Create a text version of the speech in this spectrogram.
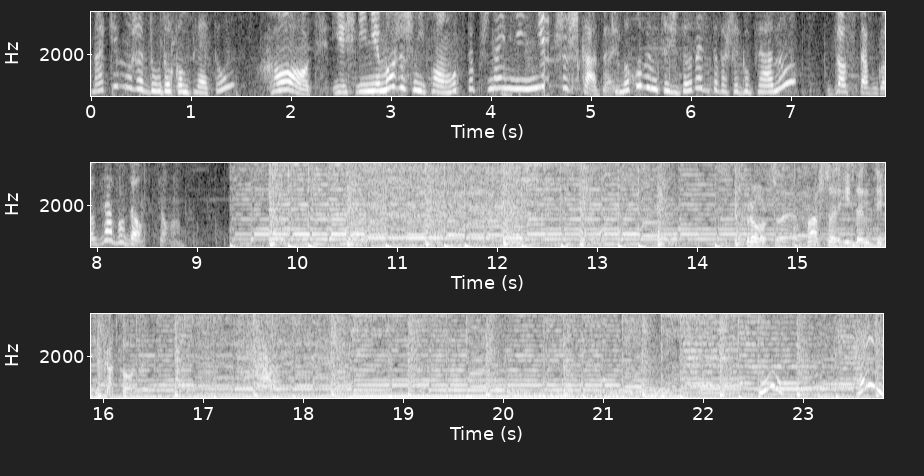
Macie może dół do kompletu? Chodź, jeśli nie możesz mi pomóc, to przynajmniej nie przeszkadzaj. Czy mogłabym coś dodać do waszego planu? Zostaw go zawodowcom. Proszę, wasze identyfikatory. Hej!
